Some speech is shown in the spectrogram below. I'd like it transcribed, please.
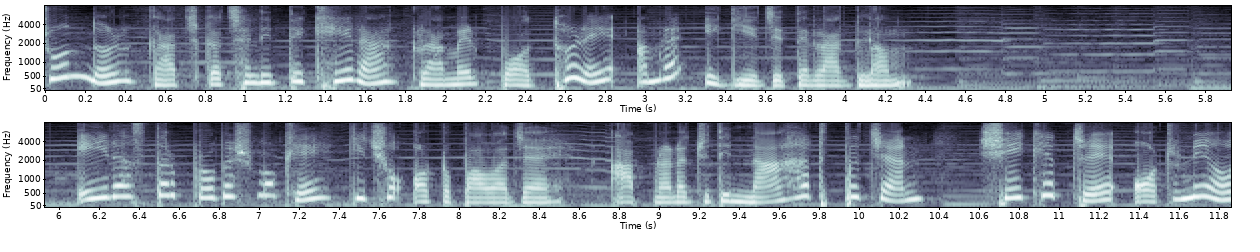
সুন্দর গাছগাছালিতে ঘেরা গ্রামের পথ ধরে আমরা এগিয়ে যেতে লাগলাম। এই রাস্তার প্রবেশ মুখে কিছু অটো পাওয়া যায়। আপনারা যদি না হাঁটতে চান, সেই ক্ষেত্রে অটো নিয়েও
